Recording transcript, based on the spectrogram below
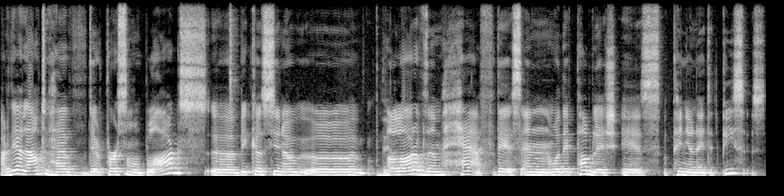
Are they allowed to have their personal blogs? Uh, because you know uh, a lot of them have this, and what they publish is opinionated pieces.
